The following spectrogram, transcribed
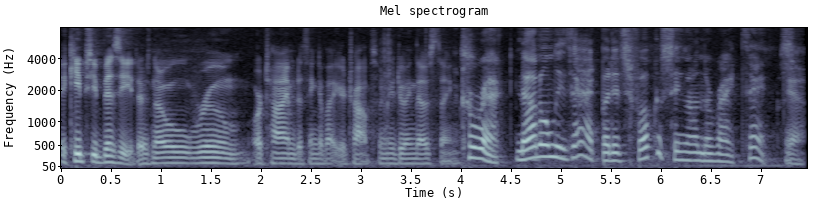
It keeps you busy. There's no room or time to think about your chops when you're doing those things. Correct. Not only that, but it's focusing on the right things. Yeah.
